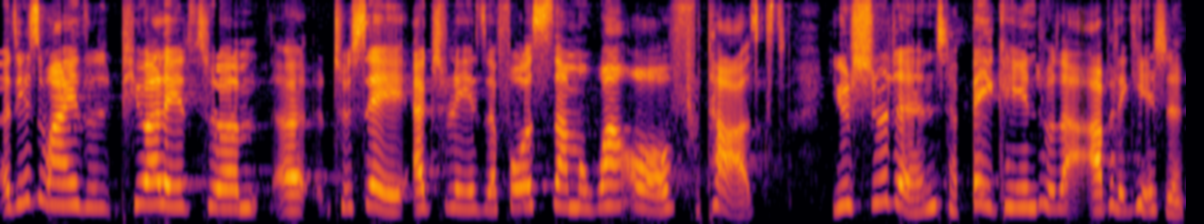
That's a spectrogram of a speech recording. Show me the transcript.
uh, this one is purely to, um, uh, to say, actually, for some one-off tasks, you shouldn't bake into the application.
